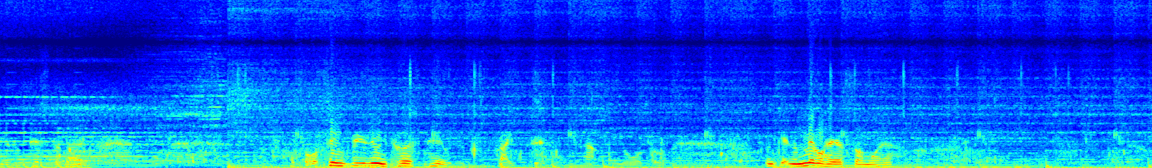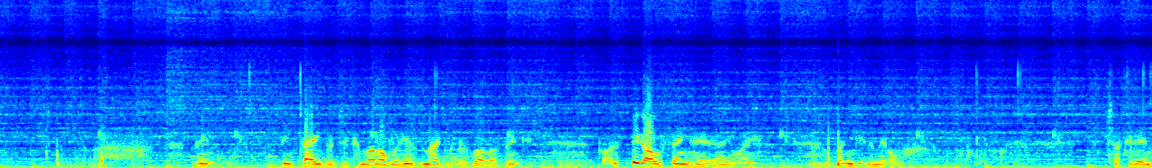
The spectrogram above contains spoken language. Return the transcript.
Get pissed about. I sort of seem to be the only person here, which is great. Absolutely awesome. I'm getting in the middle here somewhere. I think, I think David should come along with his magnet as well, I think. Got this big old thing here anyway. If I can get in the middle. Chuck it in.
